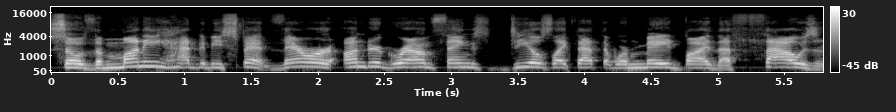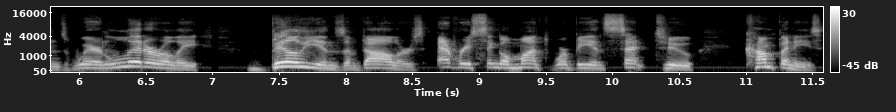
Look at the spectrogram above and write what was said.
So the money had to be spent. There were underground things, deals like that, that were made by the thousands, where literally billions of dollars every single month were being sent to companies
